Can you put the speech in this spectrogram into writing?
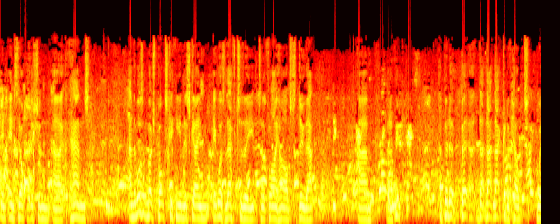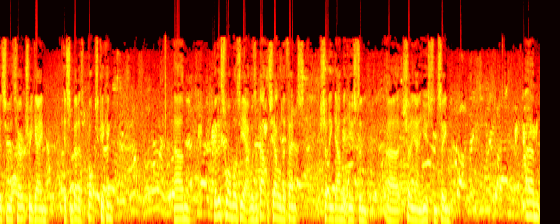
in, into the opposition uh, hands. And there wasn't much box kicking in this game. It was left to the to the fly halves to do that. Um, I think a bit of that, that that could have helped with some of the territory game. It's some better box kicking. Um, but this one was yeah, it was about the Seattle defence shutting down the Houston uh, shutting down the Houston team. Um,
